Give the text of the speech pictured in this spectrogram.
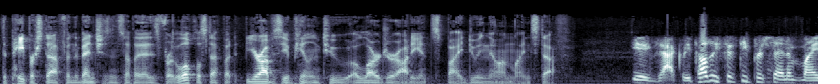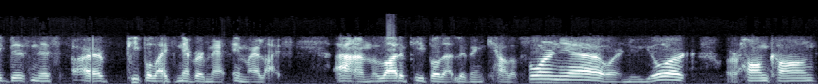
the paper stuff and the benches and stuff like that is for the local stuff. But you're obviously appealing to a larger audience by doing the online stuff. Exactly. Probably 50% of my business are people I've never met in my life. Um, a lot of people that live in California or New York or Hong Kong.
